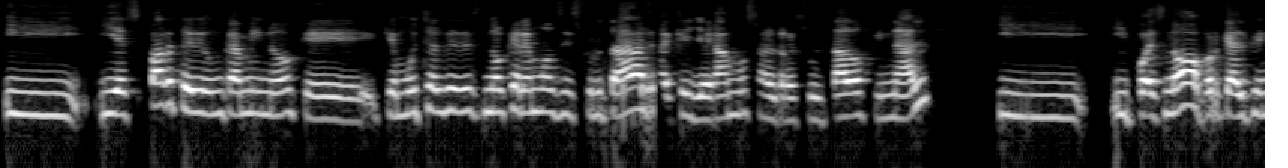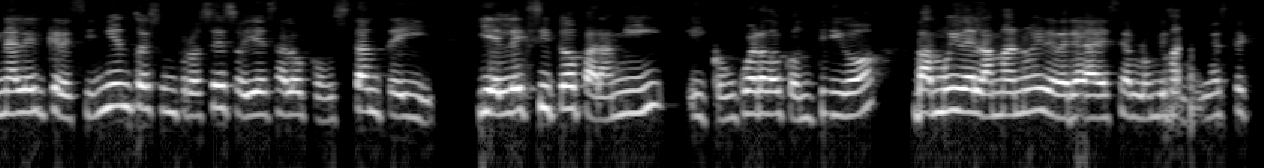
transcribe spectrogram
y, y es parte de un camino que, que muchas veces no queremos disfrutar hasta que llegamos al resultado final. Y, y pues no, porque al final el crecimiento es un proceso y es algo constante y, y el éxito para mí, y concuerdo contigo, va muy de la mano y debería de ser lo mismo, este,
